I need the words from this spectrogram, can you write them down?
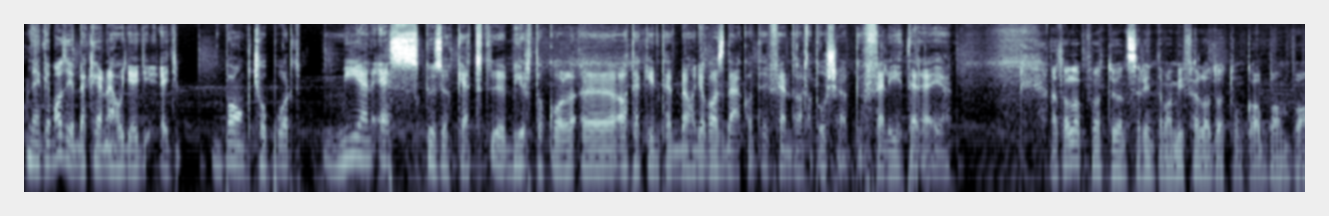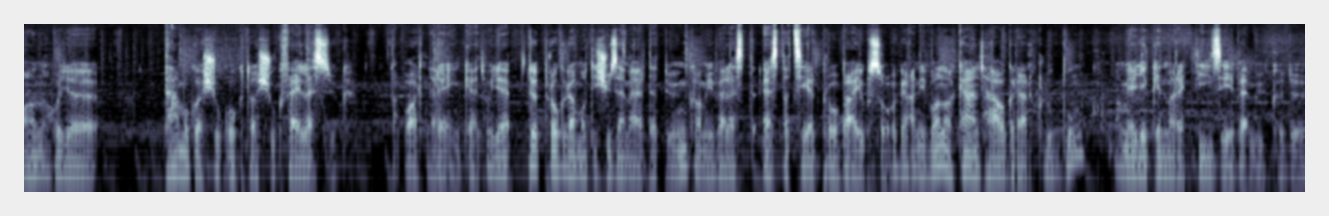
De engem az érdekelne, hogy egy, egy bankcsoport milyen eszközöket birtokol a tekintetben, hogy a gazdákat egy fenntarthatóság felé terelje? Hát alapvetően szerintem a mi feladatunk abban van, hogy támogassuk, oktassuk, fejlesszük a partnereinket. Ugye több programot is üzemeltetünk, amivel ezt, ezt a célt próbáljuk szolgálni. Van a KNH Agrár Klubunk, ami egyébként már egy tíz éve működő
